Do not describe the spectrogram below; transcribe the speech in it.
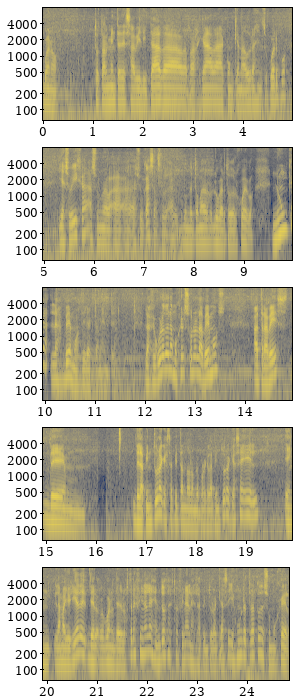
bueno, totalmente deshabilitada, rasgada, con quemaduras en su cuerpo, y a su hija a su, nueva, a, su casa, donde toma lugar todo el juego. Nunca las vemos directamente. La figura de la mujer solo la vemos a través de, de la pintura que está pintando el hombre, porque la pintura que hace él, en la mayoría de, bueno, de los tres finales, en dos de estos finales, es la pintura que hace y es un retrato de su mujer.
